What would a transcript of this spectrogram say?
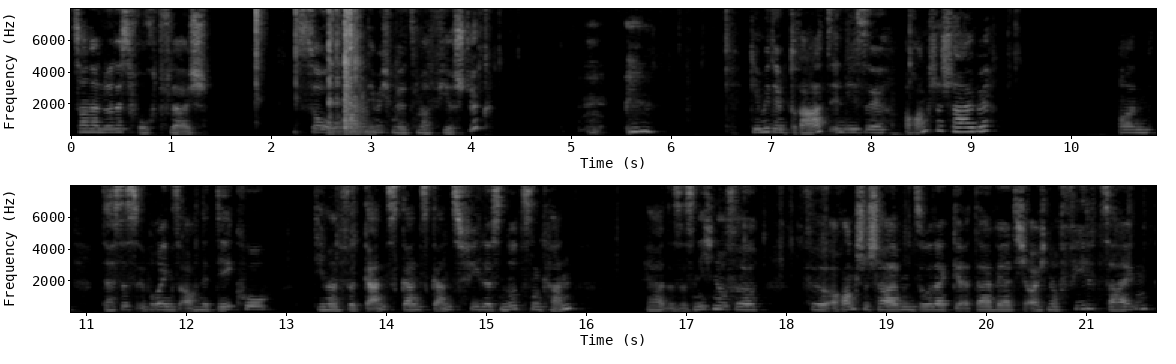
sondern nur das Fruchtfleisch. So, dann nehme ich mir jetzt mal vier Stück. Gehe mit dem Draht in diese Orangenscheibe. Und das ist übrigens auch eine Deko, die man für ganz, ganz, ganz vieles nutzen kann. Ja, das ist nicht nur für für Orangenscheiben. So, da, da werde ich euch noch viel zeigen.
